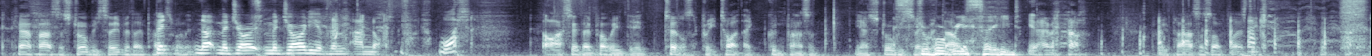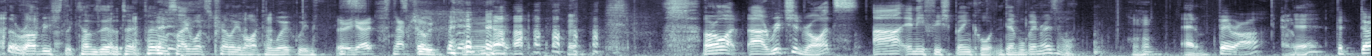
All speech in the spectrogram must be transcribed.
Can't pass the strawberry seed, but they pass one. But no, majority majority of them are not. What? Oh, I said they probably did. Turtles are pretty tight. They couldn't pass a you know strawberry seed. Strawberry they'll- seed. You know, we pass us off plastic. The rubbish that comes out of town. People say, what's Trelly like to work with? There you go, snapshot. All right, uh, Richard writes, are any fish being caught in Devil Bend Reservoir? Adam. There are. Yeah? The, do,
